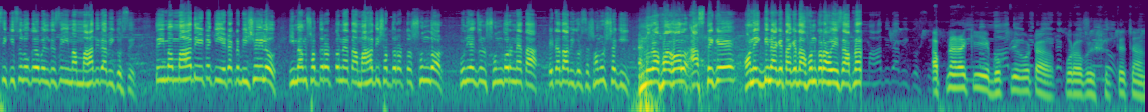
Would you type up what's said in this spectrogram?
দেখছি কিছু লোকে বলতেছে ইমাম মাহাদি দাবি করছে। তো ইমাম মাহাদি এটা কি? এটা একটা বিষয় হলো ইমাম শব্দের অর্থ নেতা মাহাদি শব্দের অর্থ সুন্দর উনি একজন সুন্দর নেতা এটা দাবি করছে সমস্যা কি? নুরা পাগল আজ থেকে অনেক দিন আগে তাকে দাফন করা হয়েছে আপনার মাহাদি দাবি আপনারা কি বক্তব্যটা পুরোপুরি শুনতে চান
